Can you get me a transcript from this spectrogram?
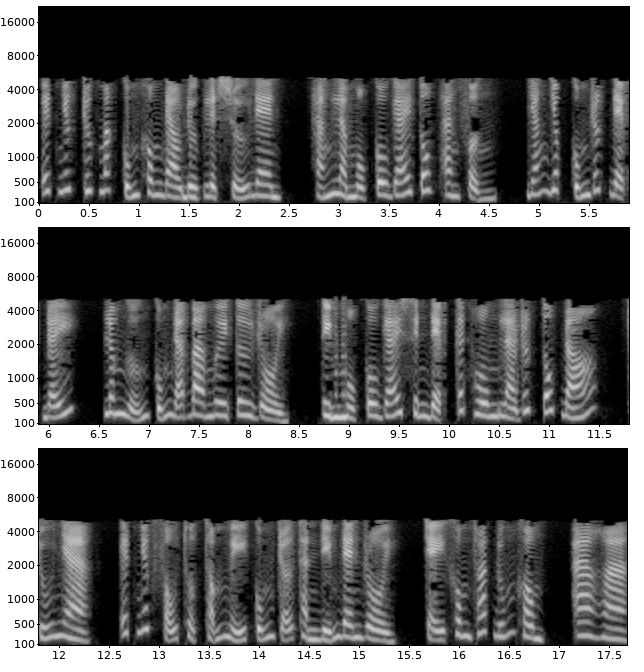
ít nhất trước mắt cũng không đào được lịch sử đen, hẳn là một cô gái tốt an phận, dáng dấp cũng rất đẹp đấy Lâm Ngưỡng cũng đã 34 rồi, tìm một cô gái xinh đẹp kết hôn là rất tốt đó, chủ nhà, ít nhất phẫu thuật thẩm mỹ cũng trở thành điểm đen rồi, chạy không thoát đúng không, A Hòa,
